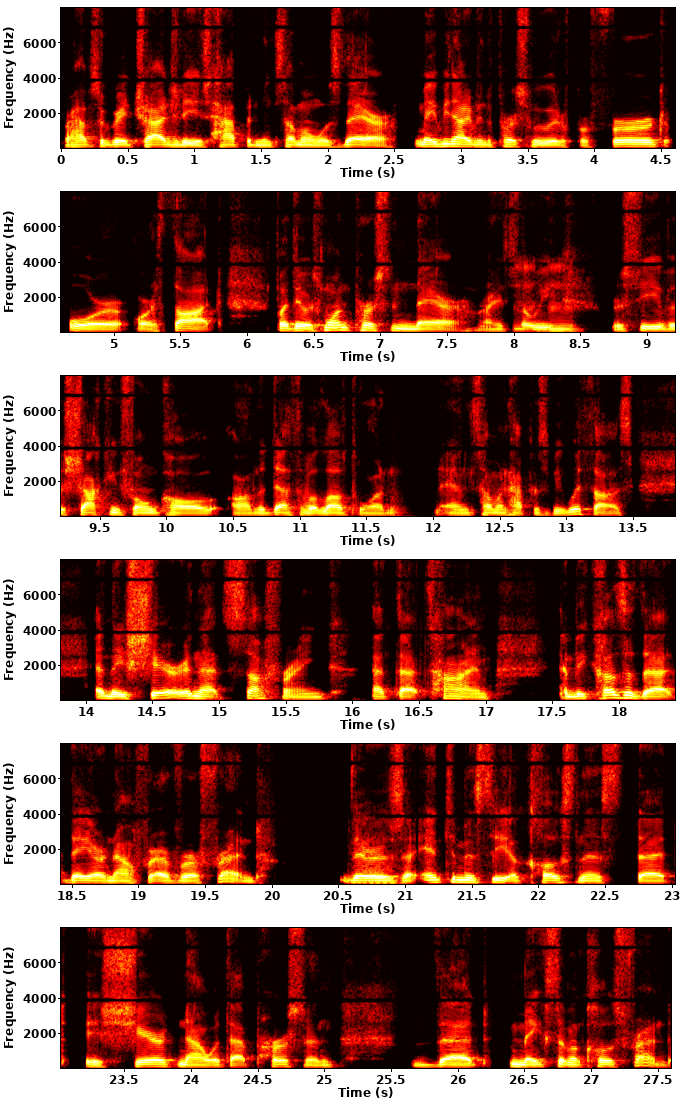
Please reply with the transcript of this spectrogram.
perhaps a great tragedy has happened and someone was there maybe not even the person we would have preferred or or thought but there was one person there right so mm-hmm. we receive a shocking phone call on the death of a loved one and someone happens to be with us and they share in that suffering at that time and because of that they are now forever a friend there is an intimacy a closeness that is shared now with that person that makes them a close friend.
